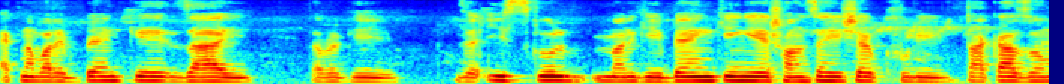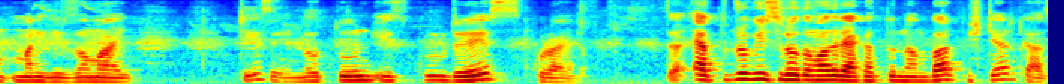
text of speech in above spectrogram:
এক নম্বরে ব্যাংকে যাই, তারপরে কি যে স্কুল মানে কি ব্যাংকিংয়ে সঞ্চয় হিসাব খুলি, টাকা জম মানে কি জমাই, ঠিক আছে? নতুন স্কুল ড্রেস ক্রয় তো এতটুকুই ছিল তোমাদের একাত্তর নাম্বার পৃষ্ঠার কাজ।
